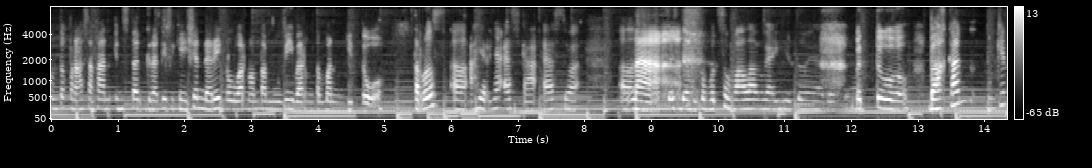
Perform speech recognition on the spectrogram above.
untuk merasakan instant gratification dari keluar nonton movie bareng temen gitu. Terus uh, akhirnya SKS ya uh, nah. sistem kebut semalam kayak gitu ya, ya betul. Bahkan mungkin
